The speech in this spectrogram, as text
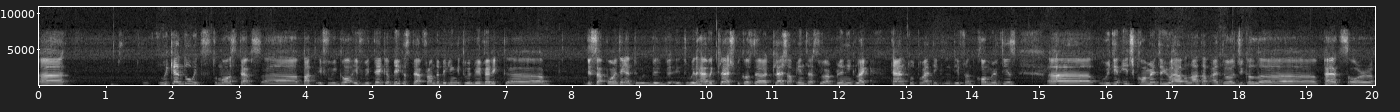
Uh, we can do it small steps uh, but if we go if we take a big step from the beginning it will be very uh, disappointing and it will, be, it will have a clash because there are clash of interests you are bringing like 10 to 20 different communities uh, within each community you have a lot of ideological uh, paths or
